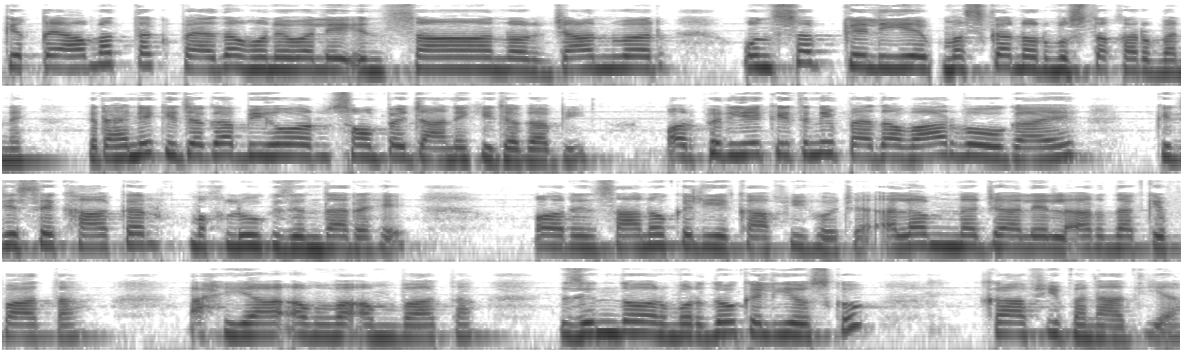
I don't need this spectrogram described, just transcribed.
کہ قیامت تک پیدا ہونے والے انسان اور جانور ان سب کے لیے مسکن اور مستقر بنے، رہنے کی جگہ بھی ہو اور سونپے جانے کی جگہ بھی۔ اور پھر یہ اتنی پیداوار وہ اگائے کہ جسے کھا کر مخلوق زندہ رہے اور انسانوں کے لیے کافی ہو جائے۔ الم نجا اردا کفاتا احیا ام و امباتا زندوں اور مردوں کے لیے اس کو کافی بنا دیا۔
